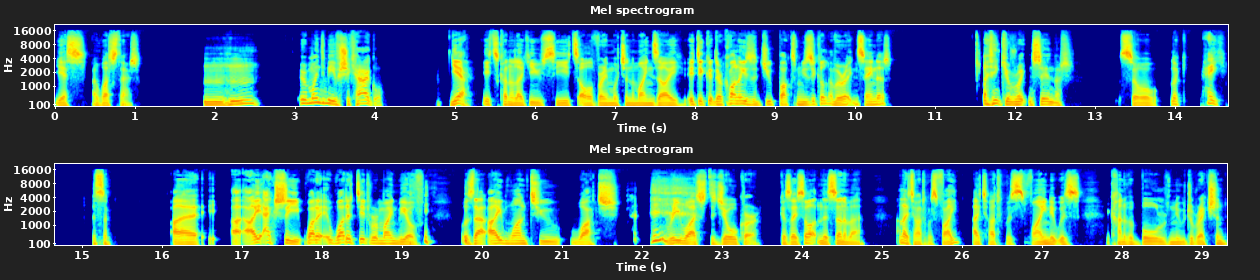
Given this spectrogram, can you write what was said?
Yes, I watched that. hmm It reminded me of Chicago. Yeah, it's kind of like you see. It's all very much in the mind's eye. It, they- they're calling it a jukebox musical. Am I right in saying that? I think you're right in saying that. So, look, hey, listen. Uh, I, I actually what it, what it did remind me of was that I want to watch rewatch the Joker because I saw it in the cinema and I thought it was fine. I thought it was fine. It was kind of a bold new direction.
